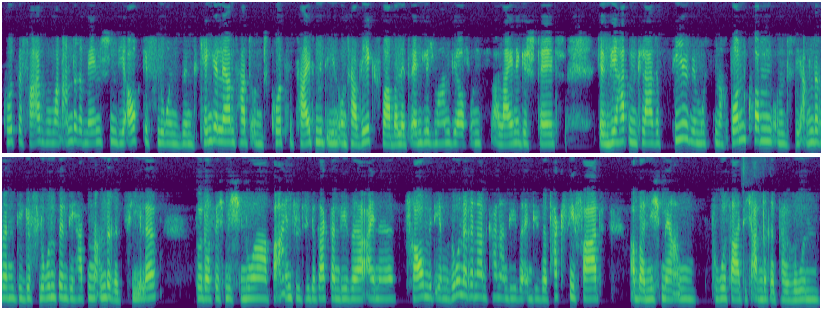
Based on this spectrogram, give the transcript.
kurze Phasen, wo man andere Menschen, die auch geflohen sind, kennengelernt hat und kurze Zeit mit ihnen unterwegs war. Aber letztendlich waren wir auf uns alleine gestellt. Denn wir hatten ein klares Ziel. Wir mussten nach Bonn kommen und die anderen, die geflohen sind, die hatten andere Ziele. So dass ich mich nur vereinzelt, wie gesagt, an diese eine Frau mit ihrem Sohn erinnern kann, an diese, in diese Taxifahrt, aber nicht mehr an großartig andere Personen,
